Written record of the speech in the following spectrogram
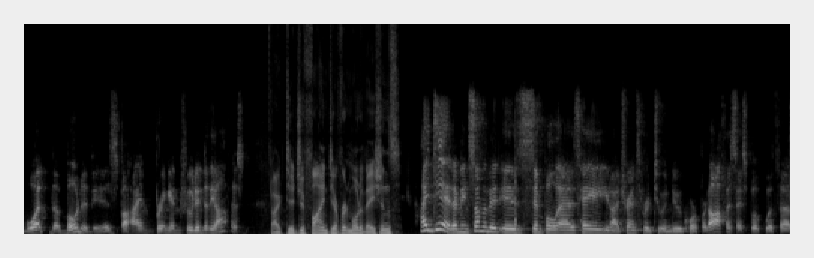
what the motive is behind bringing food into the office. All right, did you find different motivations? I did. I mean, some of it is simple as, hey, you know, I transferred to a new corporate office. I spoke with a,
